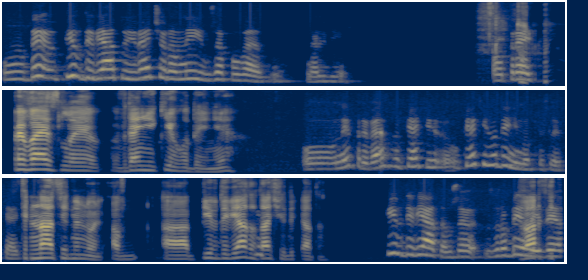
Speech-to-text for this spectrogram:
У де, пів дев'ятої вечора вони їх вже повезли на Львів. О третій. Привезли в день в якій годині? О, Вони привезли в п'ятій, о п'ятій годині ми прийшли в п'ятій. 17.00, а, в, а пів дев'ята, чи дев'ята? Пів дев'ята вже зробили. 20,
